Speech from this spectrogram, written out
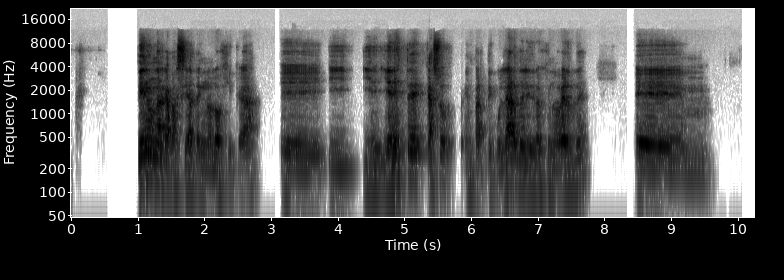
tiene una capacidad tecnológica eh, y, en este caso en particular del hidrógeno verde, eh,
